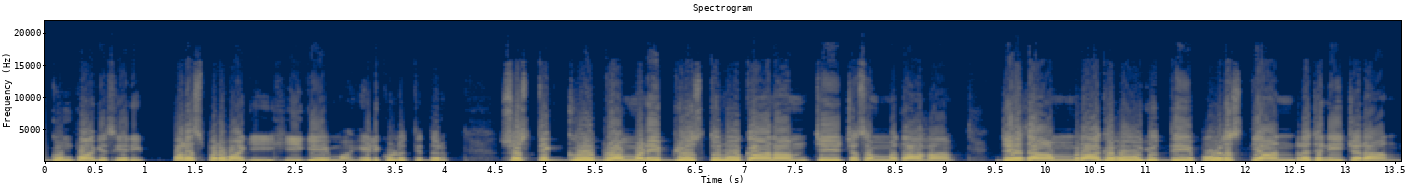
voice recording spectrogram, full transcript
ಗುಂಪಾಗಿ ಸೇರಿ ಪರಸ್ಪರವಾಗಿ ಹೀಗೆ ಹೇಳಿಕೊಳ್ಳುತ್ತಿದ್ದರು. ಸ್ವಸ್ತಿ ಗೋಬ್ರಾಹ್ಮಣೇಭ್ಯೋಸ್ತು ಲೋಕಾನಾಂ ಚೇ ಚಸಮ್ಮತಾಹ ಜಯತಾಂ ರಾಘವೋ ಯುದ್ಧೆ ಪೌಲಸ್ತ್ಯಾನ್ ರಜನೀಚರಾನ್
